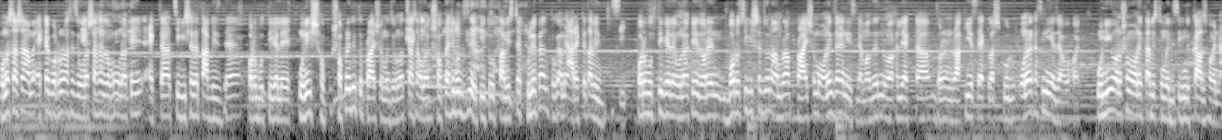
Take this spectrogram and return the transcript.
ওনার চাচা, আমার একটা ঘটনা আছে যে ওনার চাচা যখন ওনাকে একটা চিকিৎসাতে তাবিজ দেয়, পরবর্তীকালে উনি স্বপ- স্বপ্নে দেখতো প্রায় সময় যে ওনার চাচা ওনাকে স্বপ্নে এসে বলতেছে, তুই তোর তাবিজটা খুলে ফেল, তোকে আমি আরেকটা তাবিজ দিচ্ছি পরবর্তীকালে ওনাকে ধরেন বড় চিকিৎসার জন্য আমরা প্রায় সময় অনেক জায়গায় নিয়েছিলাম। আমাদের নোয়াখালী একটা, ধরেন রাখিয়েছে এক লাশপুর ওনার কাছে নিয়ে যাওয়া হয়। উনিও অনেক সময় অনেক তাবিজ তুমি দিচ্ছে কিন্তু কাজ হয় না।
